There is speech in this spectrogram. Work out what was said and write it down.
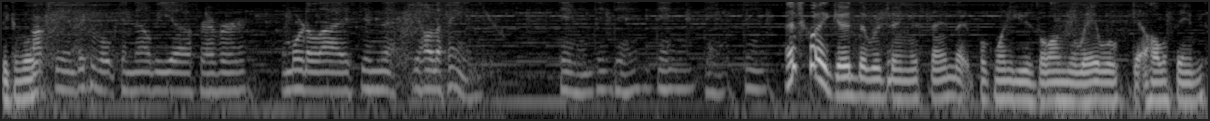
Roxy and Vikavolt can now be uh, forever immortalized in the, the Hall of Fame. Dun, dun, dun, dun, dun, dun. That's quite good that we're doing this then. That Pokemon you used along your way will get Hall of Famed.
